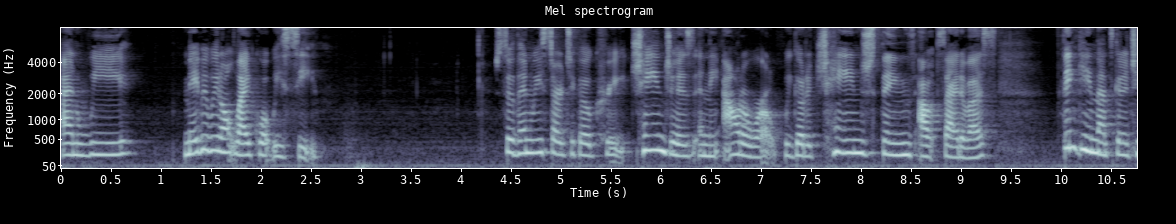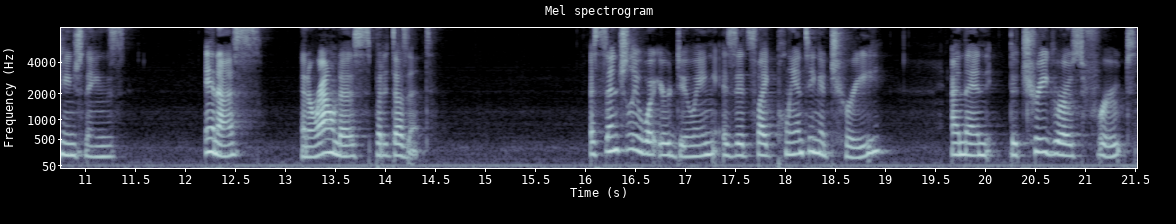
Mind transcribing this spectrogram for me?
and we maybe we don't like what we see. So then we start to go create changes in the outer world. We go to change things outside of us, thinking that's going to change things in us and around us, but it doesn't. Essentially, what you're doing is it's like planting a tree, and then the tree grows fruit,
